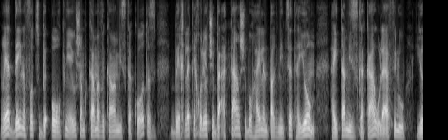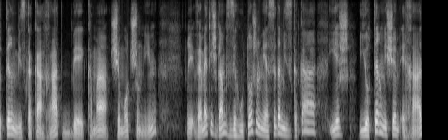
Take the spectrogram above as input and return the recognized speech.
היה די נפוץ באורקני, היו שם כמה וכמה מזקקות, אז בהחלט יכול להיות שבאתר שבו היילנד פארק נמצאת היום הייתה מזקקה, אולי אפילו יותר ממזקקה אחת, בכמה שמות שונים. והאמת היא שגם זהותו של מייסד המזקקה יש יותר משם אחד.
